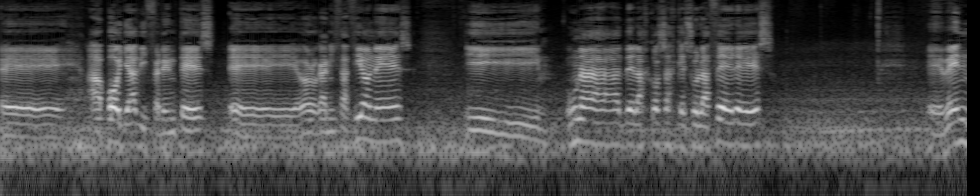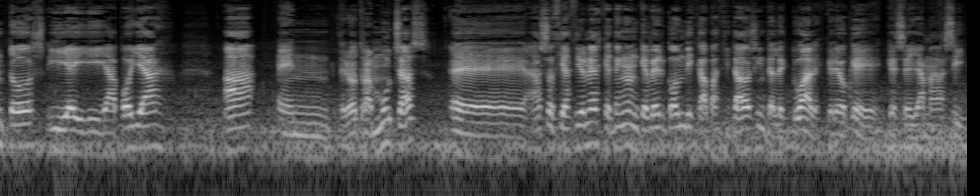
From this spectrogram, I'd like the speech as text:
eh, apoya diferentes eh, organizaciones y una de las cosas que suele hacer es eventos y apoya a, entre otras muchas, eh, asociaciones que tengan que ver con discapacitados intelectuales, creo que, se llama así.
